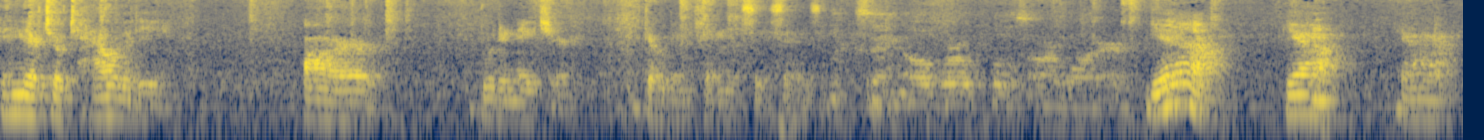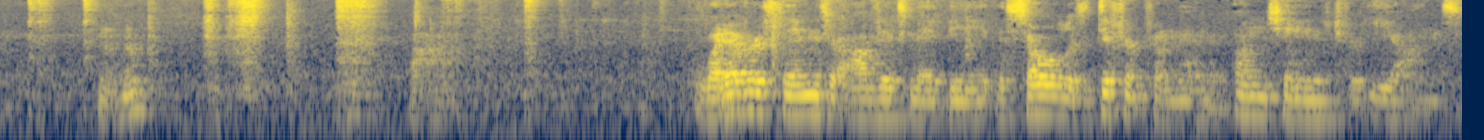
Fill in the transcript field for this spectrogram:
in their totality, are Buddha nature. Dogen famously says. Like saying all whirlpools are water. Yeah, yeah, yeah. Mm-hmm. Uh, whatever things or objects may be, the soul is different from them and unchanged for eons.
